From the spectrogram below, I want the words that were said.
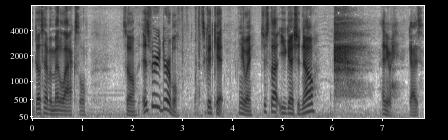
It does have a metal axle, so it's very durable. It's a good kit. Anyway, just thought you guys should know. Anyway, guys,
